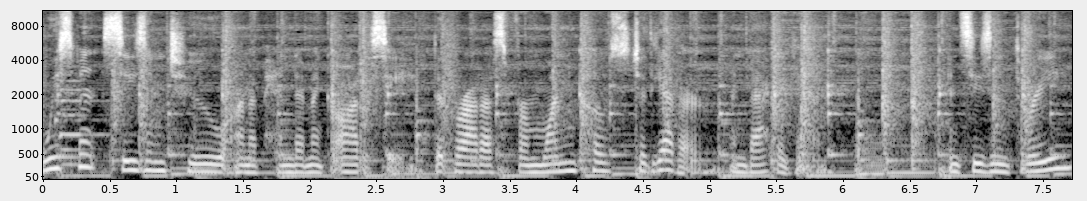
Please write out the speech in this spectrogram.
We spent season two on a pandemic odyssey that brought us from one coast to the other and back again. In season three,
